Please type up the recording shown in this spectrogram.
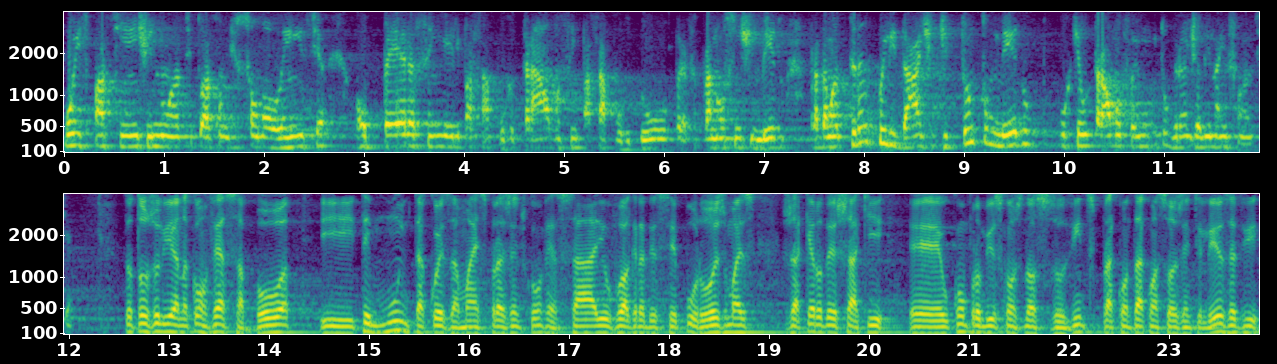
põe esse paciente numa situação de sonolência, opera sem ele passar por trauma, sem passar por dor, para não sentir medo, para dar uma tranquilidade de tanto medo, porque o trauma foi muito grande ali na infância. Doutor Juliana, conversa boa e tem muita coisa mais para a gente conversar. Eu vou agradecer por hoje, mas já quero deixar aqui é, o compromisso com os nossos ouvintes para contar com a sua gentileza de,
